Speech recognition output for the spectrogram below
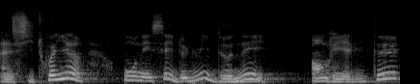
un citoyen, on essaie de lui donner, en réalité,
